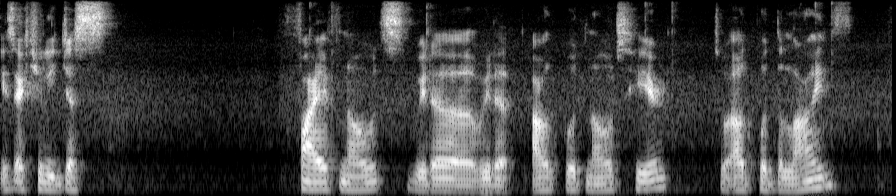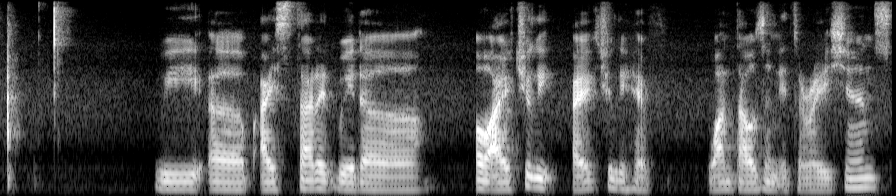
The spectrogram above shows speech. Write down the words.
It's actually just five nodes with a with a output nodes here to output the lines. We uh, I started with a oh I actually I actually have 1000 iterations.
